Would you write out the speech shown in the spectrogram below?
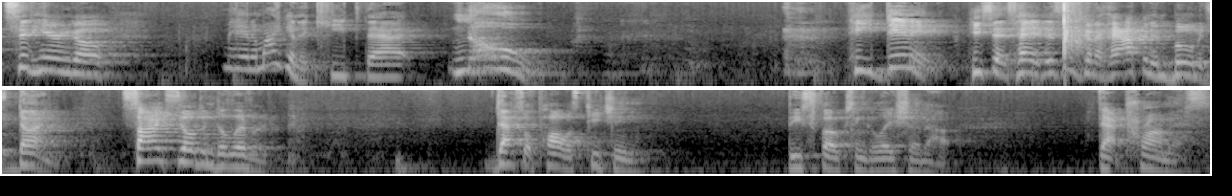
sit here and go, man, am I going to keep that? No. He didn't. He says, hey, this is going to happen and boom, it's done. Signed, sealed, and delivered. That's what Paul was teaching these folks in Galatia about that promise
